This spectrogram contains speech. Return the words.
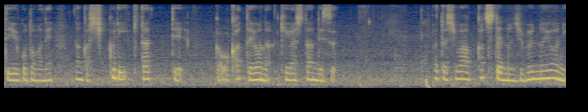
ていうことがねなんかしっくりきたってが分かったような気がしたんです。私はかつての自分のように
